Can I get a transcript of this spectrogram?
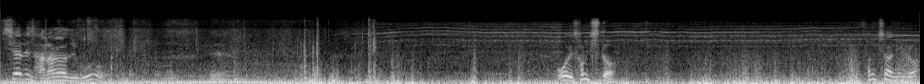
씨알이 자라가지고 예. 어이 삼치다 삼치 아닌가?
